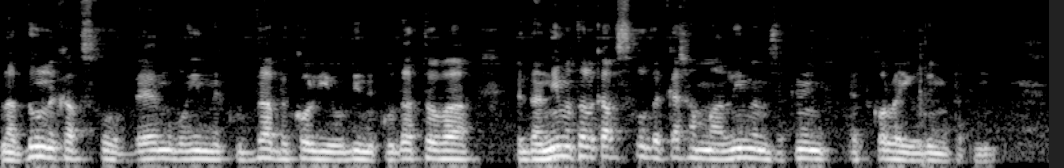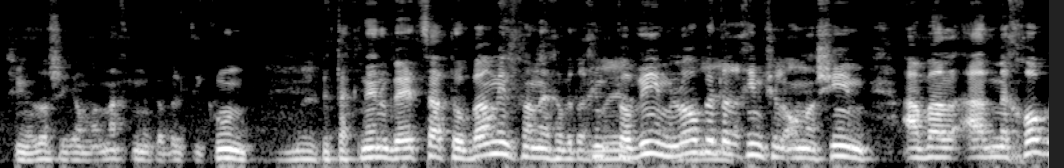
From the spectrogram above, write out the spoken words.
לדון לכף זכות, והם רואים נקודה בכל יהודי, נקודה טובה, ודנים אותו לכף זכות, וככה מעלים ומסכנים את כל היהודים מתקנים. שידעו שגם אנחנו נקבל תיקון, ותקננו בעצה טובה מלפניך, בדרכים. טובים, לא. בדרכים של עונשים, אבל מחוק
